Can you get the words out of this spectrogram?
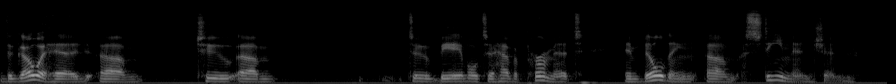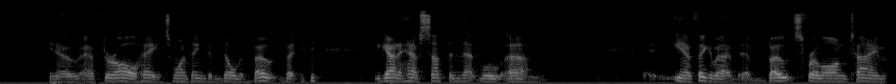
the go ahead um, to um, to be able to have a permit in building um, a steam engine. You know, after all, hey, it's one thing to build a boat, but you got to have something that will. Um, you know, think about it. Boats for a long time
